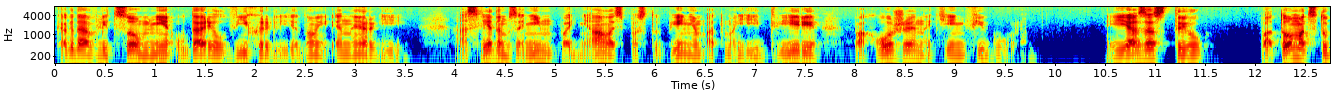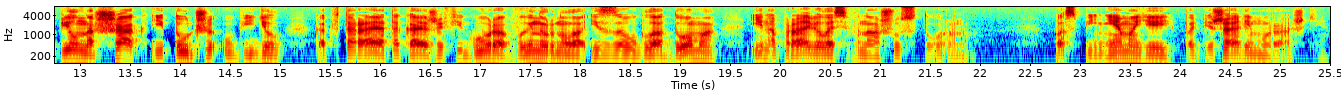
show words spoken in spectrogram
когда в лицо мне ударил вихрь ледяной энергии, а следом за ним поднялась по ступеням от моей двери похожая на тень фигура. Я застыл, потом отступил на шаг и тут же увидел, как вторая такая же фигура вынырнула из-за угла дома и направилась в нашу сторону. По спине моей побежали мурашки.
